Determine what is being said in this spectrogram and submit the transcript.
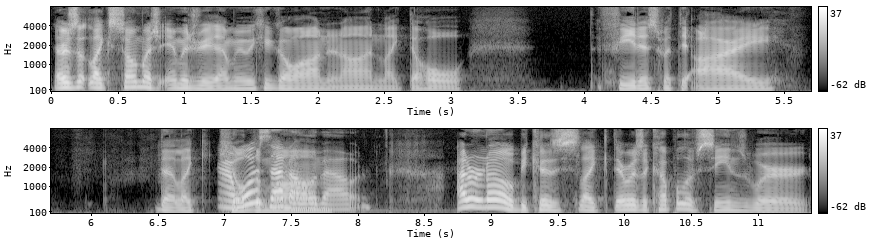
there's like so much imagery i mean we could go on and on like the whole fetus with the eye that like Yeah, killed what was the that all about? I don't know because like there was a couple of scenes where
